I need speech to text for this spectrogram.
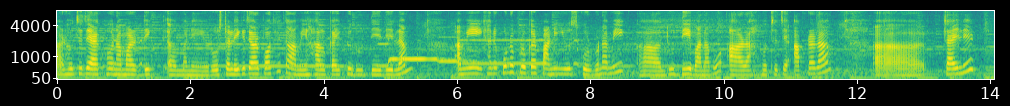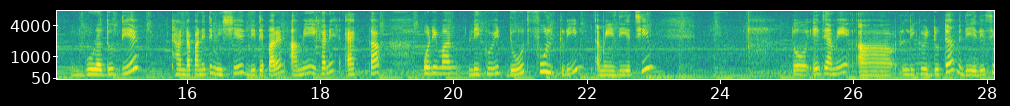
আর হচ্ছে যে এখন আমার দিক মানে রোস্টটা লেগে যাওয়ার পথে তো আমি হালকা একটু দুধ দিয়ে দিলাম। আমি এখানে কোনো প্রকার পানি ইউজ করব না, আমি দুধ দিয়ে বানাবো। আর হচ্ছে যে আপনারা চাইলে গুঁড়া দুধ দিয়ে ঠান্ডা পানিতে মিশিয়ে দিতে পারেন। আমি এখানে এক কাপ পরিমাণ লিকুইড দুধ ফুল ক্রিম আমি দিয়েছি। তো এই যে আমি লিকুইড দুধটা আমি দিয়ে দিয়েছি।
